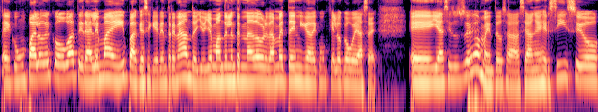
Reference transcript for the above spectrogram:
eh, con un palo de coba, tirarle maíz para que se quiera entrenando. Y yo llamando al entrenador, dame técnica de qué es lo que voy a hacer. Eh, y así sucesivamente, o sea, hacían ejercicio,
